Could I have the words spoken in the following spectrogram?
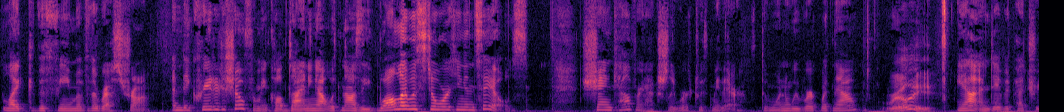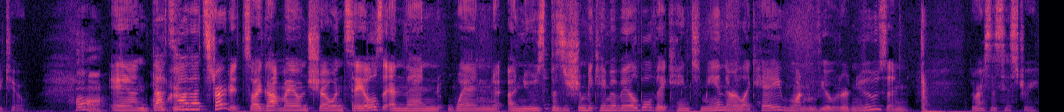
like the theme of the restaurant. And they created a show for me called Dining Out with Nazy while I was still working in sales. Shane Calvert actually worked with me there, the one we work with now. Really? Yeah, and David Petrie too. Huh. And that's Okay. how that started. So I got my own show in sales, and then when a news position became available, they came to me and they're like, "Hey, we want to move you over to news," and the rest is history.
